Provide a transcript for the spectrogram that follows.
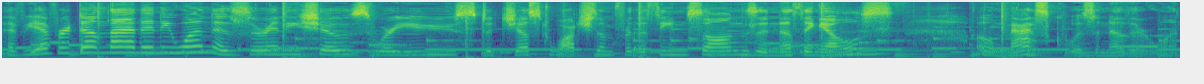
Have you ever done that, anyone? Is there any shows where you used to just watch them for the theme songs and nothing else? Oh, Mask was another one.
